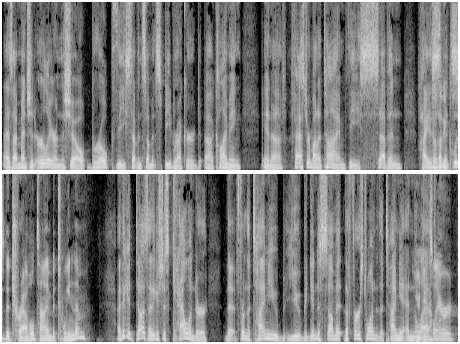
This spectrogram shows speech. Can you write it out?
as I mentioned earlier in the show, broke the Seven Summit speed record, uh, climbing in a faster amount of time the seven highest. Does summits. it include the travel time between them? I think it does. I think it's just calendar that from the time you you begin to summit the first one to the time you end the you last declare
